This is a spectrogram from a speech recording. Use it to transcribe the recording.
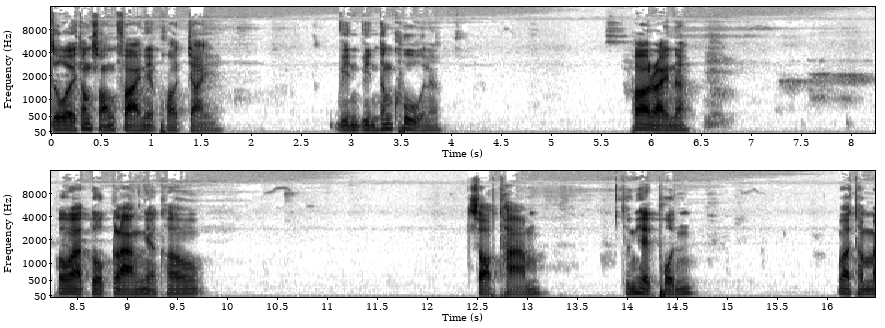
โดยทั้งสองฝ่ายเนี่ยพอใจ วินวินทั้งคู่นะเพราะอะไรนะ เพราะว่าตัวกลางเนี่ยเขา สอบถามถึงเหตุผล ว่าทำไม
